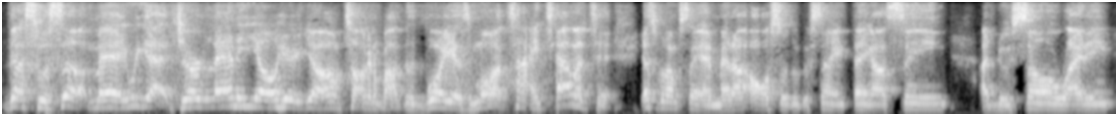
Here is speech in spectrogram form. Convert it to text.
That's what's up, man. We got Jelani on here, y'all. I'm talking about this boy is multi-talented. That's what I'm saying, man. I also do the same thing. I sing, I do songwriting,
